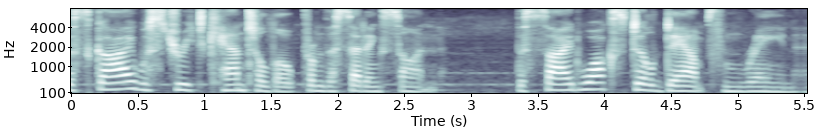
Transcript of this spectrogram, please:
The sky was streaked cantaloupe from the setting sun, the sidewalk still damp from rain.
